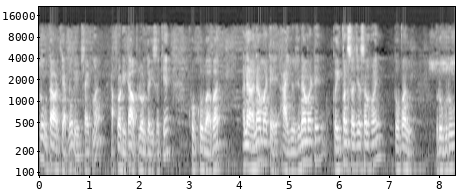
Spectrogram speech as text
અને ઉતાવળથી આપણે વેબસાઇટમાં આપણો ડેટા અપલોડ કરી શકીએ. ખૂબ ખૂબ આભાર. અને આના માટે, આ યોજના માટે કોઈ પણ સજેશન હોય તો પણ રૂબરૂ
